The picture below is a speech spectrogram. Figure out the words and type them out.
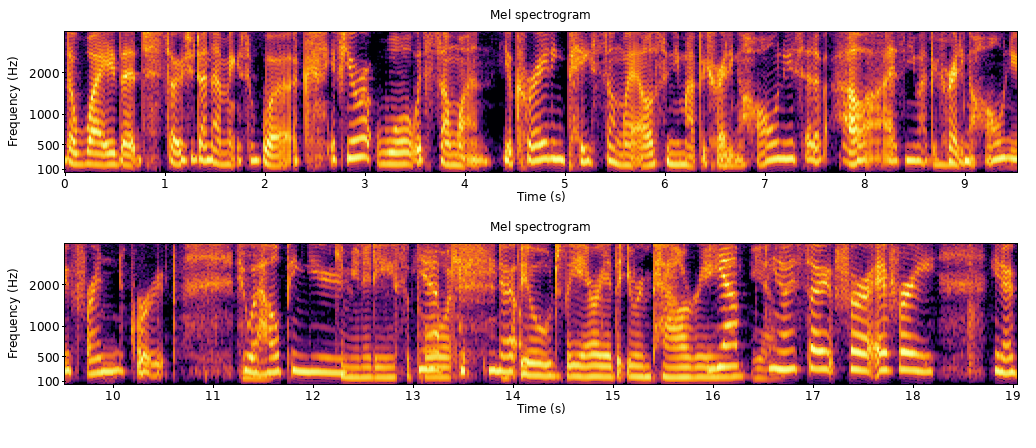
the way that social dynamics work, if you're at war with someone, you're creating peace somewhere else and you might be creating a whole new set of allies and you might be creating a whole new friend group who are helping you. Community support, you know, build the area that you're empowering. yeah, Yeah. you know, so for every, you know,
